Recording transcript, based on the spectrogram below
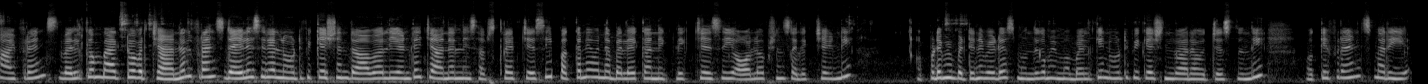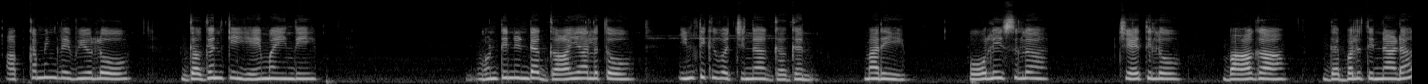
Hi friends welcome back to our channel friends daily serial notification రావాలి అంటే ఛానల్ని సబ్స్క్రైబ్ చేసి పక్కనే ఉన్న బెలైకాన్ని క్లిక్ చేసి ఆల్ ఆప్షన్ సెలెక్ట్ చేయండి. అప్పుడే మేము పెట్టిన వీడియోస్ ముందుగా మీ మొబైల్కి నోటిఫికేషన్ ద్వారా వచ్చేస్తుంది. ఓకే ఫ్రెండ్స్ మరి అప్కమింగ్ రివ్యూలో గగన్కి ఏమైంది? ఒంటి నిండా గాయాలతో ఇంటికి వచ్చిన గగన్ మరి పోలీసుల చేతిలో బాగా దెబ్బలు తిన్నాడా?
